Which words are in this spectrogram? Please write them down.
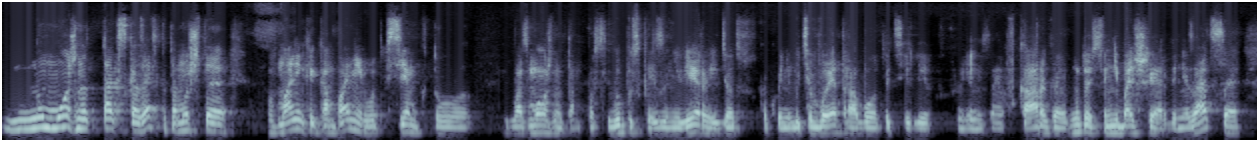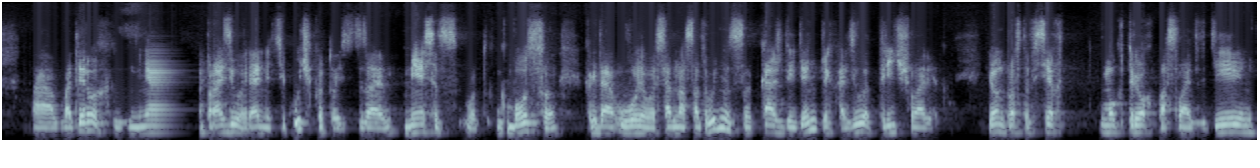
Ну, можно так сказать, потому что в маленькой компании вот всем, кто, возможно, там после выпуска из универа идет в какой-нибудь ВЭТ работать или, я не знаю, в Карго, ну, то есть небольшие организации, а, во-первых, меня поразила реально текучка, то есть за месяц вот к боссу, когда уволилась одна сотрудница, каждый день приходило три человека. И он просто всех мог трех послать в день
